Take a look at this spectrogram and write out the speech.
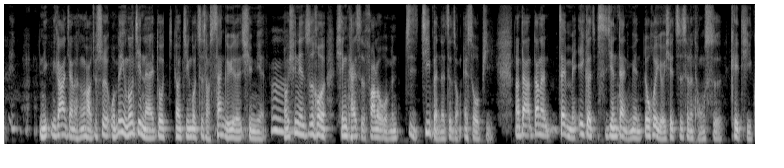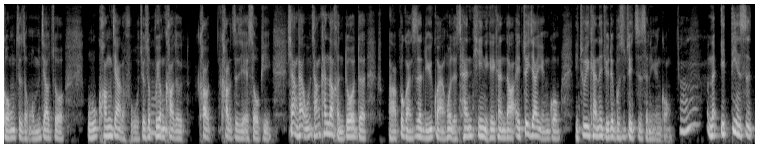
你你刚刚讲的很好，就是我们员工进来都要经过至少三个月的训练，嗯，然后训练之后，先开始 follow 我们基基本的这种 SOP。那当然，当然在每一个时间段里面，都会有一些资深的同事可以提供这种我们叫做无框架的服务，就是不用靠着。靠靠着这些 SOP，想想看，我们常看到很多的啊，不管是在旅馆或者餐厅，你可以看到，哎，最佳员工，你注意看，那绝对不是最资深的员工，嗯，那一定是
